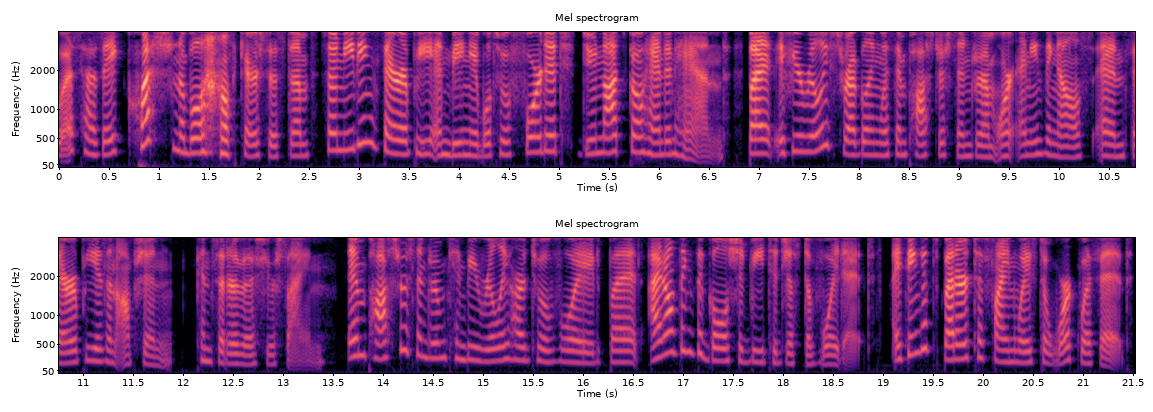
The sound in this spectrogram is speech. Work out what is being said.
US has a questionable healthcare system, so needing therapy and being able to afford it do not go hand in hand. But if you're really struggling with imposter syndrome or anything else and therapy is an option, consider this your sign. Imposter syndrome can be really hard to avoid, but I don't think the goal should be to just avoid it. I think it's better to find ways to work with it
